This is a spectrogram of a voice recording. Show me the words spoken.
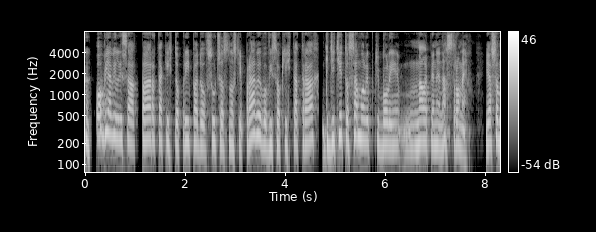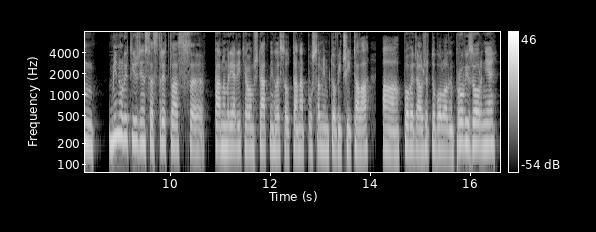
objavili sa pár takýchto prípadov v súčasnosti práve vo Vysokých Tatrách, kde tieto samolepky boli nalepené na strome. Ja som minulý týždeň sa stretla s e, pánom riaditeľom štátnych lesov Tanapu, som im to vyčítala a povedal, že to bolo len provizórne,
